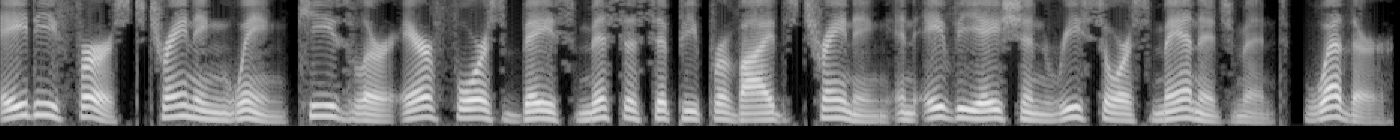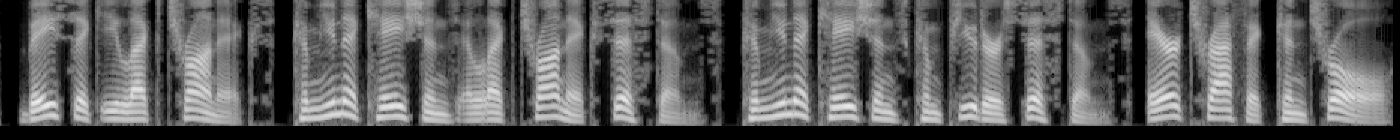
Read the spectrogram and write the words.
81st Training Wing Keesler Air Force Base Mississippi provides training in aviation resource management, weather, basic electronics, communications electronic systems, communications computer systems, air traffic control,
